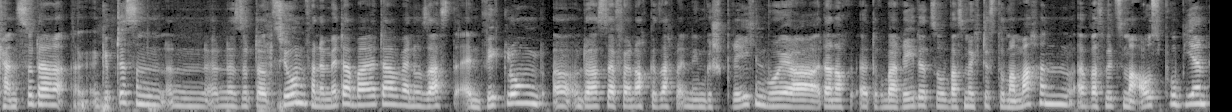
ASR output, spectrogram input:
Kannst du da, gibt es ein, ein, eine Situation von einem Mitarbeiter, wenn du sagst Entwicklung, äh, und du hast ja vorhin auch gesagt in den Gesprächen, wo er dann auch äh, darüber redet, so was möchtest du mal machen, äh, was willst du mal ausprobieren,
